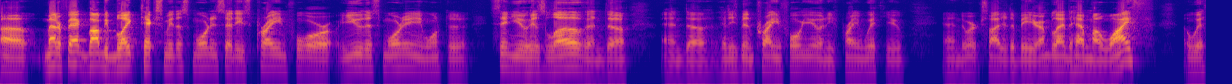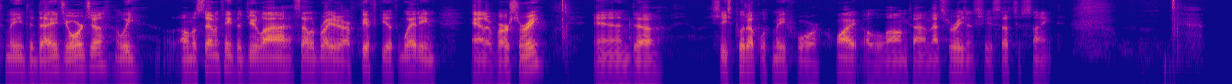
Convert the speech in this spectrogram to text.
Uh, matter of fact, Bobby Blake texted me this morning, said he's praying for you this morning. He wants to send you his love and uh, and uh, that he's been praying for you and he's praying with you. And we're excited to be here. I'm glad to have my wife with me today, Georgia. We on the 17th of July celebrated our 50th wedding anniversary, and uh, she's put up with me for quite a long time. That's the reason she's such a saint.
